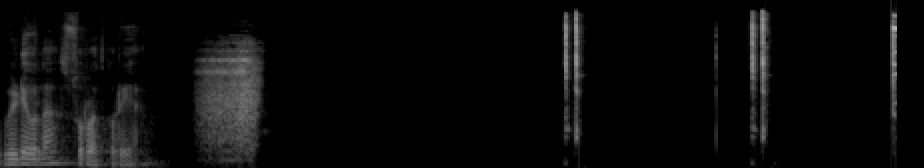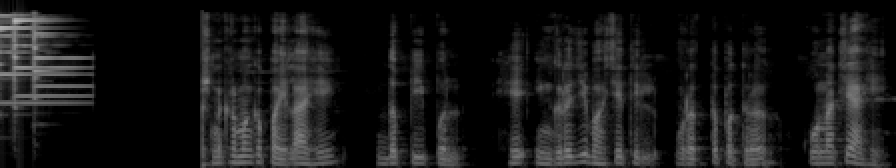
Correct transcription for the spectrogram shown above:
व्हिडिओला सुरुवात करूया. प्रश्न क्रमांक पहिला आहे द पीपल हे इंग्रजी भाषेतील वृत्तपत्र कोणाचे आहे?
